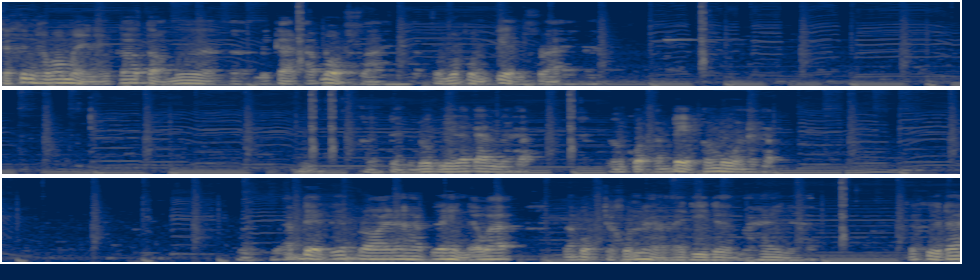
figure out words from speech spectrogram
จะขึ้นคำว่าใหม่เนี่ยก็ต่อเมื่ออมีการอัปโหลดไฟล์สมมติผมเปลี่ยนไฟล์นะครับเปลี่ยนรูปนี้แล้วกันนะครับ ลองกดอัปเดตข้อมูลนะครับอัปเดตเรียบร้อยนะครับ จะเห็นได้ว่าระบบจะค้นหา ID เดิมมาให้นะครับ ก็คือถ้า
